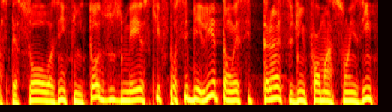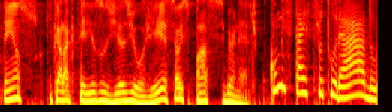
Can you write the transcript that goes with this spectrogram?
as pessoas, enfim, todos os meios que possibilitam esse trânsito de informações intenso que caracteriza os dias de hoje. Esse é o espaço cibernético. Como está estruturado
